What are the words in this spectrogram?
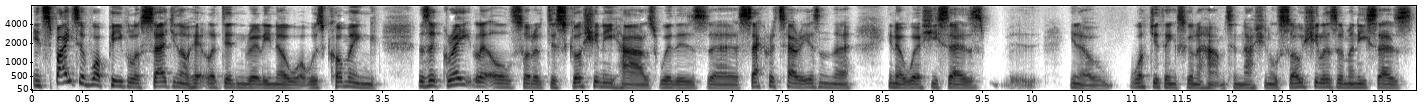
in spite of what people have said, you know, Hitler didn't really know what was coming. There's a great little sort of discussion he has with his uh, secretary, isn't there? You know, where she says, uh, you know, what do you think is going to happen to National Socialism? And he says,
